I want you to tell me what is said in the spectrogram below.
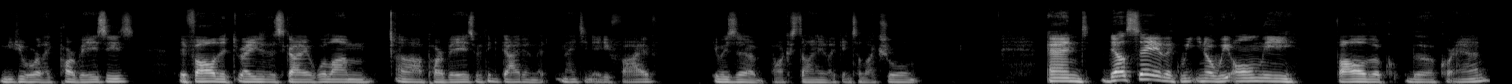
people who are like Parvezis. They follow the writings of this guy Ghulam uh, Parvez. I think he died in 1985. He was a Pakistani like intellectual, and they'll say like we you know we only follow the the Quran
